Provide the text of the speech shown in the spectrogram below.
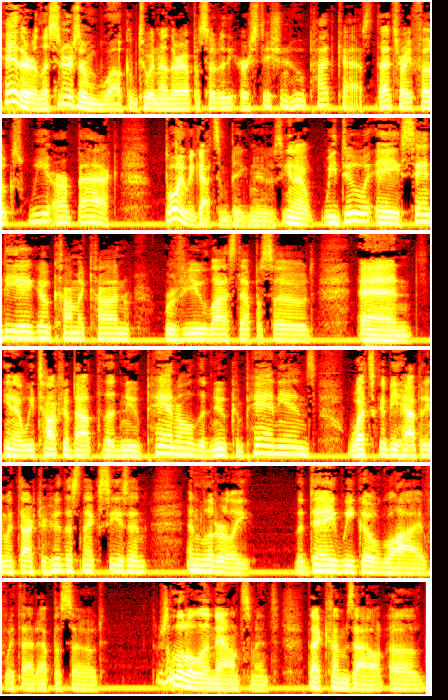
Hey there, listeners, and welcome to another episode of the Earth Station Who podcast. That's right, folks, we are back. Boy, we got some big news. You know, we do a San Diego Comic Con review last episode, and, you know, we talked about the new panel, the new companions, what's going to be happening with Doctor Who this next season, and literally the day we go live with that episode, there's a little announcement that comes out of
